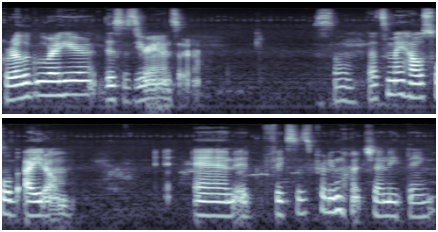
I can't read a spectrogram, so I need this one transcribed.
Gorilla Glue right here, this is your answer. So that's my household item. And it fixes pretty much anything.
